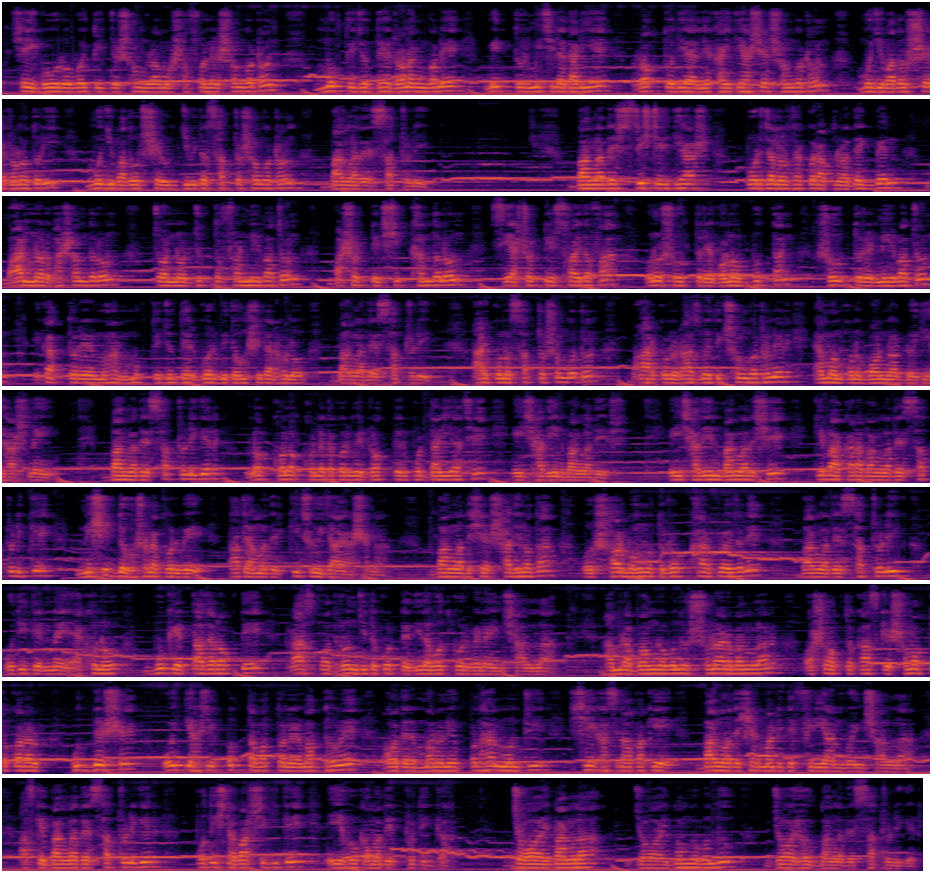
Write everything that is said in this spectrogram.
সেই গৌরব ঐতিহ্য সংগ্রাম ও সাফল্যের সংগঠন মুক্তিযুদ্ধের রণাঙ্গনে মৃত্যুর মিছিলে দাঁড়িয়ে রক্ত দিয়া লেখা ইতিহাসের সংগঠন মুজিব আদর্শের রণতরী, মুজিব আদর্শের উজ্জীবিত ছাত্র সংগঠন বাংলাদেশ ছাত্রলীগ। বাংলাদেশ সৃষ্টির ইতিহাস পর্যালোচনা করে আপনারা দেখবেন বায়ান্নর ভাষা আন্দোলন চুয়ান্নর যুক্ত ফ্রন্ট নির্বাচন, বাষট্টির শিক্ষা আন্দোলন ছিয়াষট্টির ছয় দফা উনসত্তরের গণ অভ্যুত্থান সত্তরের নির্বাচন একাত্তরের মহান মুক্তিযুদ্ধের গর্বিত অংশীদার হল বাংলাদেশ ছাত্রলীগ। আর কোনো ছাত্র সংগঠন আর কোনো রাজনৈতিক সংগঠনের এমন কোনো বর্ণাঢ্য ইতিহাস নেই। বাংলাদেশ ছাত্রলীগের লক্ষ লক্ষ নেতাকর্মীর রক্তের উপর দাঁড়িয়ে আছে এই স্বাধীন বাংলাদেশ। এই স্বাধীন বাংলাদেশে কে বা কারা বাংলাদেশ ছাত্রলীগকে নিষিদ্ধ ঘোষণা করবে তাতে আমাদের কিছুই যায় আসে না। বাংলাদেশের স্বাধীনতা ও সার্বভৌমত্ব রক্ষার প্রয়োজনে বাংলাদেশ ছাত্রলীগ অতীতের ন্যায় এখনও বুকের তাজা রক্তে রাজপথ রঞ্জিত করতে দ্বিধাবোধ করবে না ইনশাল্লাহ আমরা বঙ্গবন্ধুর সোনার বাংলার অসমাপ্ত কাজকে সমাপ্ত করার উদ্দেশ্যে ঐতিহাসিক প্রত্যাবর্তনের মাধ্যমে আমাদের মাননীয় প্রধানমন্ত্রী শেখ হাসিনা আপাকে বাংলাদেশের মাটিতে ফিরিয়ে আনব ইনশাল্লাহ আজকে বাংলাদেশ ছাত্রলীগের প্রতিষ্ঠা বার্ষিকীতে এই হোক আমাদের প্রতিজ্ঞা। জয় বাংলা, জয় বঙ্গবন্ধু, জয় হোক বাংলাদেশ ছাত্রলীগের।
